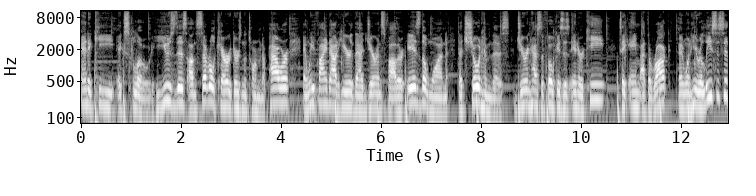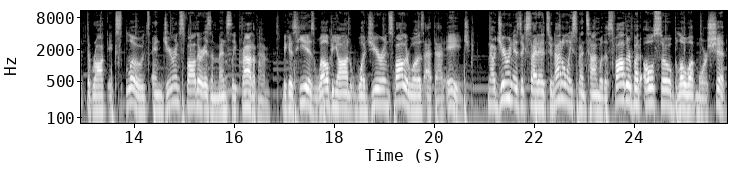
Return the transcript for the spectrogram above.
and a ki explode. He used this on several characters in the Tournament of Power, and we find out here that Jiren's father is the one that showed him this. Jiren has to focus his inner ki, take aim at the rock, and when he releases it, the rock explodes, and Jiren's father is immensely proud of him, because he is well beyond what Jiren's father was at that age. Now Jiren is excited to not only spend time with his father, but also blow up more shit.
